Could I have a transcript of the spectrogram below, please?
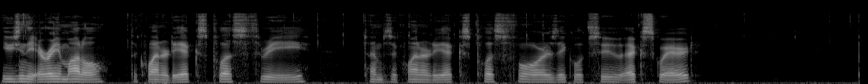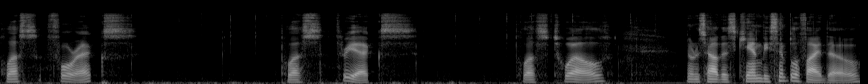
Using the area model, the quantity x plus 3 times the quantity x plus 4 is equal to x squared plus 4x plus 3x plus 12. Notice how this can be simplified though,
